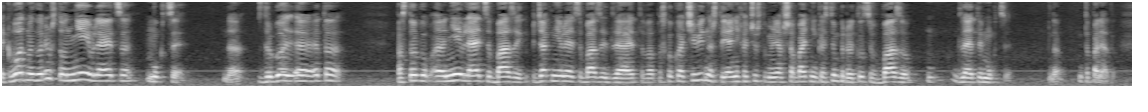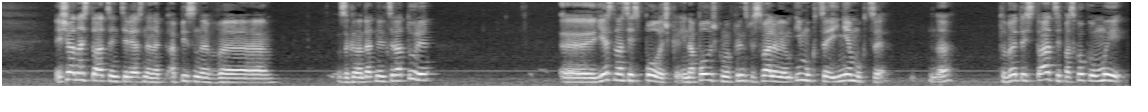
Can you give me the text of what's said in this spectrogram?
Так вот, мы говорим, что он не является мукце. Да? С другой, э, это поскольку э, не является базой, пиджак не является базой для этого, поскольку очевидно, что я не хочу, чтобы у меня в шабатный костюм превратился в базу для этой мукции. Да, это понятно. Еще одна ситуация интересная, описанная в э, законодательной литературе. Если у нас есть полочка, и на полочку мы, в принципе, сваливаем и мукце, и не мукце, да, то в этой ситуации, поскольку мы,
